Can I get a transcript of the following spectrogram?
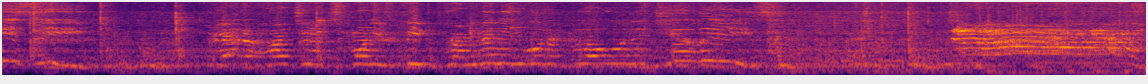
easy. You're at 120 feet per minute. You want to blow an Achilles? Ah!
